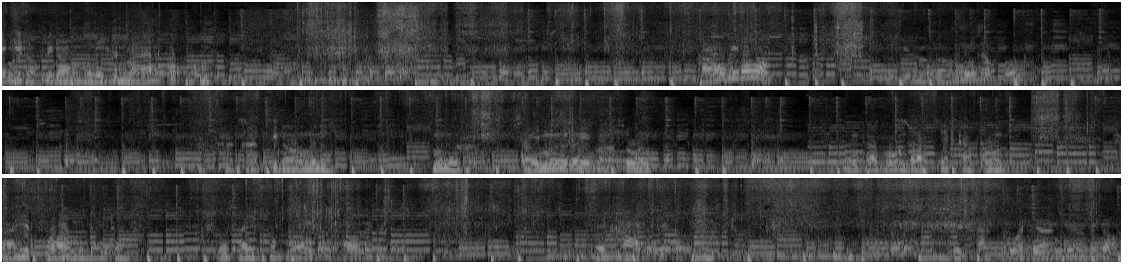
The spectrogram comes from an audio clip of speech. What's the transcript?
งอยู่ดอกพี่น้องมือนี้กันมานะครับผม พี่น้องนี่พี่น้องดอกนึงครับผมคักคักคักพี่น้องมือนี้มือใส่มือเลยบาโซนเบิ่งครับผมดอกเห็ดครับผมหาเห็ดพอมือนี้พี่น้องมาใส่กระบวงที่เขาเลยพี่น้องใส่ข้าวเลยครับผมใส่ขาดกวนอย่างเดียวพี่น้อง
